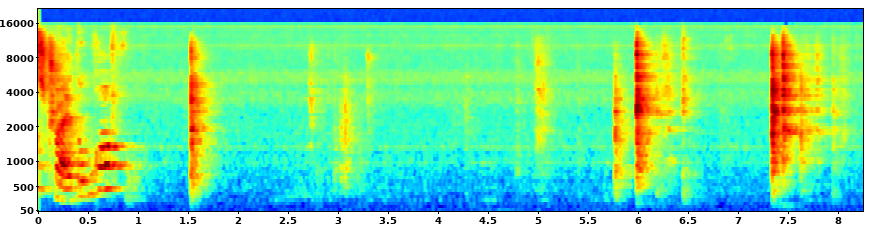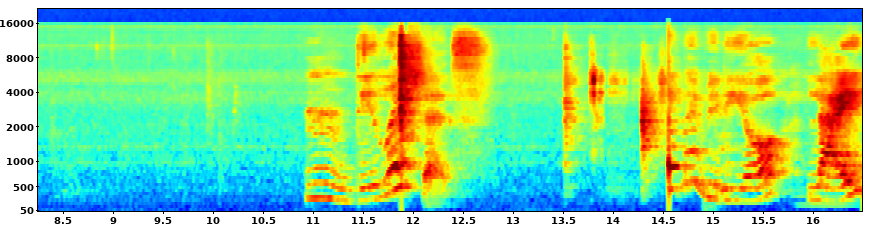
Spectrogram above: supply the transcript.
let's try the waffle. Mmm, delicious. Like my video, like,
